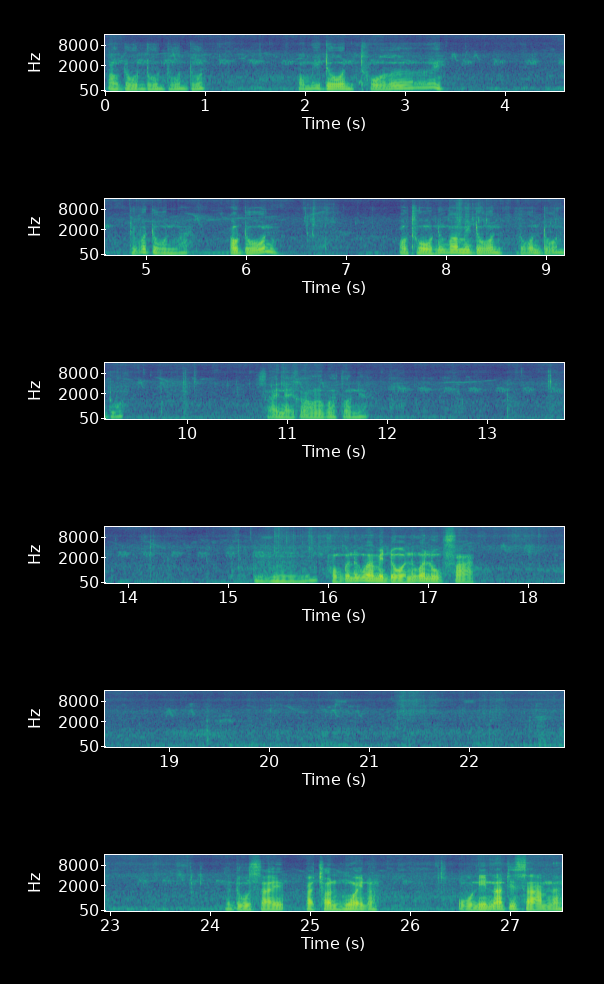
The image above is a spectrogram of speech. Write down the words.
เอาโดนโดนโดนโดนเอาไม่โดนโถเอ้ยหรือว่าโดนวะเอาโดน เอาโถนึกว่าไม่โดน โดนโดนโดนสายไหนก็เอาแล้วว่าตอนเนี้ย อื้อหือ ผมก็นึกว่าไม่โดนนึกว่าลูกฟาด มาดูไซส์ปลาช่อนห้วยเนาะโอ้นี่นัดที่สามนะ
